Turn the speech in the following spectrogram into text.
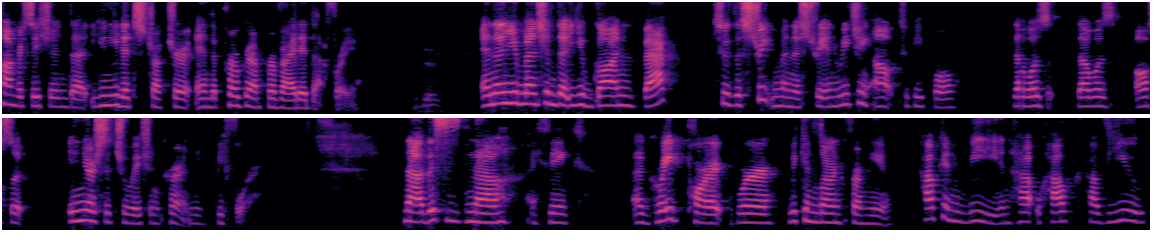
conversation that you needed structure and the program provided that for you. And then you mentioned that you've gone back to the street ministry and reaching out to people that was that was also in your situation currently before. Now this is now i think a great part where we can learn from you. How can we and how how have you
